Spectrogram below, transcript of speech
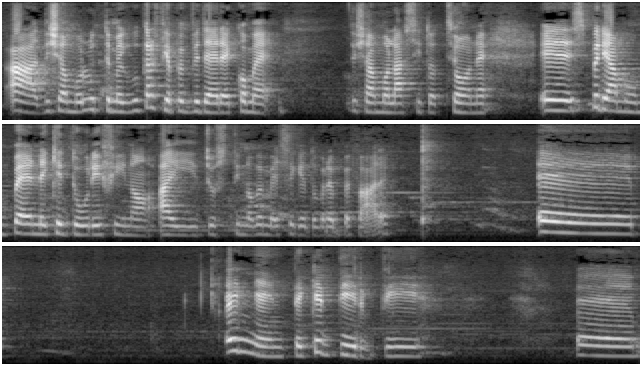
ha diciamo l'ultima ecografia per vedere com'è diciamo la situazione. E speriamo bene che duri fino ai giusti nove mesi che dovrebbe fare. E e niente che dirvi? Eh,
